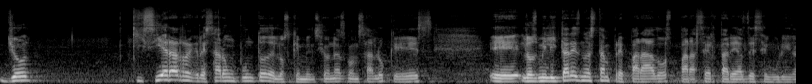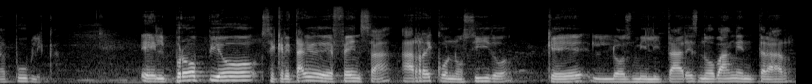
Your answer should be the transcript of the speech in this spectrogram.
Yo quisiera regresar a un punto de los que mencionas, Gonzalo, que es eh, los militares no están preparados para hacer tareas de seguridad pública. El propio secretario de Defensa ha reconocido que los militares no van a entrar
